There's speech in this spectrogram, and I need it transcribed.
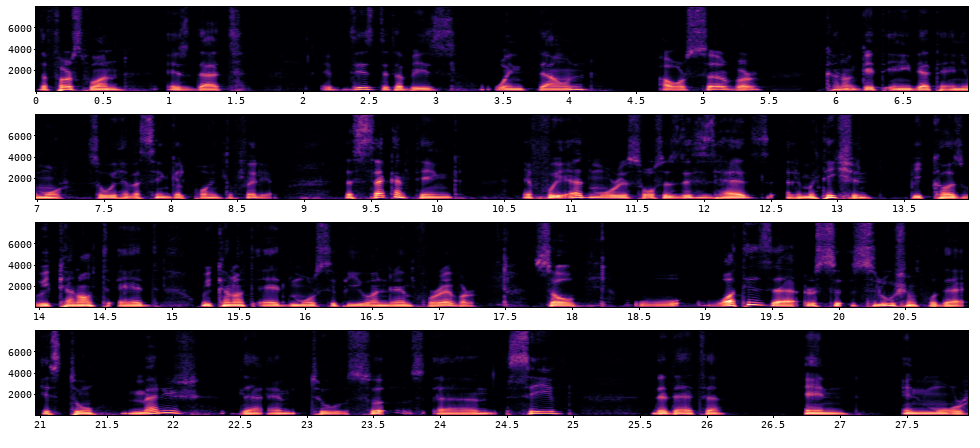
The first one is that if this database went down, our server cannot get any data anymore. So we have a single point of failure. The second thing, if we add more resources, this has a limitation because we cannot add we cannot add more CPU and RAM forever. So what is a solution for that is to manage the um, to um, save the data in in more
